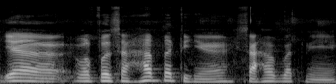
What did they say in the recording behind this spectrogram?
Ya, walaupun sahabatnya, sahabat nih,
